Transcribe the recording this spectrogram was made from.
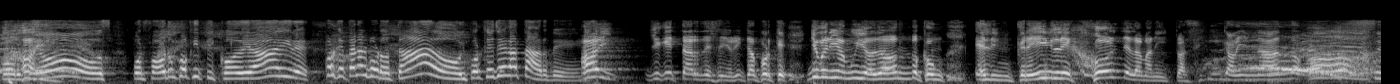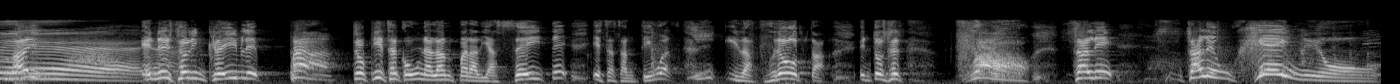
Por Ay. Dios. Por favor, un poquitico de aire. ¿Por qué tan alborotado? ¿Y por qué llega tarde? ¡Ay! Llegué tarde, señorita, porque yo venía muy hablando con el increíble Hall de la manito, así caminando. Sí. ¡Ay! En eso el increíble, ¡pa! Tropieza con una lámpara de aceite, esas antiguas, y la frota. Entonces, ¡fra! Sale, sale un genio.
